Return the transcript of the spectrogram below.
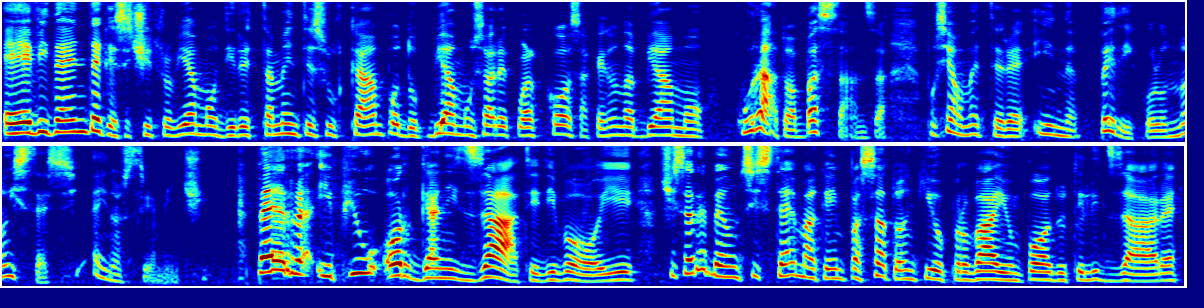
È evidente che se ci troviamo direttamente sul campo dobbiamo usare qualcosa che non abbiamo curato abbastanza, possiamo mettere in pericolo noi stessi e i nostri amici. Per i più organizzati di voi ci sarebbe un sistema che in passato anch'io provai un po' ad utilizzare,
